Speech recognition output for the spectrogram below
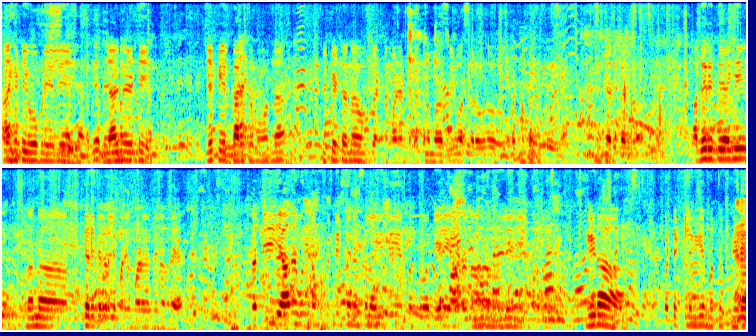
ಕಾಗಿಟ್ಟಿ ಹೋಬಳಿಯಲ್ಲಿ ಜಾಗನಹಟ್ಟಿ ಜೆ ಪಿ ಎಲ್ ಕಾರ್ಯಕ್ರಮವನ್ನು ಕ್ರಿಕೆಟನ್ನು ಉದ್ಘಾಟನೆ ಮಾಡಿರ್ತಕ್ಕಂಥ ನಮ್ಮ ಶ್ರೀನಿವಾಸ್ ಸರ್ ಅವರು ಪಟ್ಟಣ ಪಂಚಾಯತಿ ಮುಖ್ಯಾಧಿಕಾರಿಗಳು. ಅದೇ ರೀತಿಯಾಗಿ ನನ್ನ ಮುಖ್ಯಾಧಿಕಾರಿಗಳಲ್ಲಿ ಮನವಿ ಮಾಡೋದೇನೆಂದರೆ ಪ್ರತಿ ಯಾವುದೇ ಒಂದು ನಮ್ಮ ಫಿಫ್ಟೀನ್ ಫೈನಾನ್ಸಲ್ಲಾಗಿರಲಿ ಮತ್ತು ಬೇರೆ ಯಾವುದೇ ಕ್ರೀಡಾ ಪಠ್ಯಗಳಿಗೆ ಮತ್ತು ಕ್ರೀಡಾ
